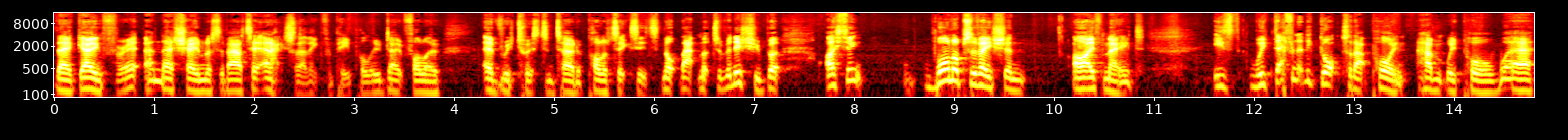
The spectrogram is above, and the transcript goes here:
they're going for it, and they're shameless about it. And actually, I think for people who don't follow every twist and turn of politics, it's not that much of an issue. But I think one observation I've made is we've definitely got to that point, haven't we, Paul, where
